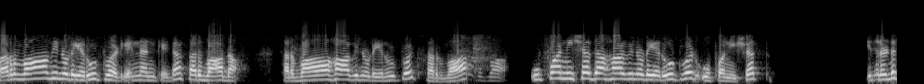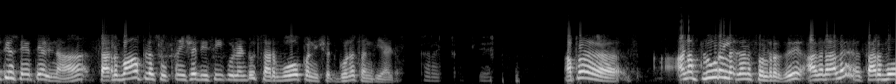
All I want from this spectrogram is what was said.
சர்வாவினுடைய ரூட் வேர்ட் என்னன்னு கேட்டா சர்வாதான் சர்வாகாவினுடைய ரூட் வேர்ட் சர்வா सर्वा உபனிஷதகாவினுடைய ரூட் வேர்ட் உபனிஷத் இது ரெண்டுத்தையும் சேர்த்து எழுனா சர்வா பிளஸ் உபனிஷத் இஸ் ஈக்குவல் டு சர்வோபனிஷத் குணசந்தி ஆயிடும் அப்ப ஆனா ப்ளூரல் தானே சொல்றது? அதனால சர்வோ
